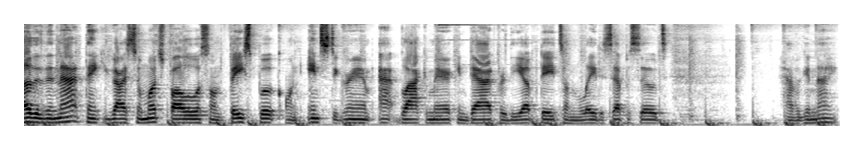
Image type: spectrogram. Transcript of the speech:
Other than that, thank you guys so much. Follow us on Facebook, on Instagram at Black American Dad for the updates on the latest episodes. Have a good night.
